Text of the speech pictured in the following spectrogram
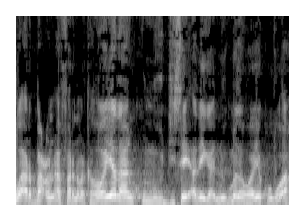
wa arbacun afarna marka hooyadan ku nuujisay adiga nuugmada hooyo kugu ah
